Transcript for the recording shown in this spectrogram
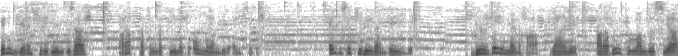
benim yere sürdüğüm izar Arap katında kıymeti olmayan bir elbisedir. Elbise kibirden değildir. Bürde-i menha yani Arap'ın kullandığı siyah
